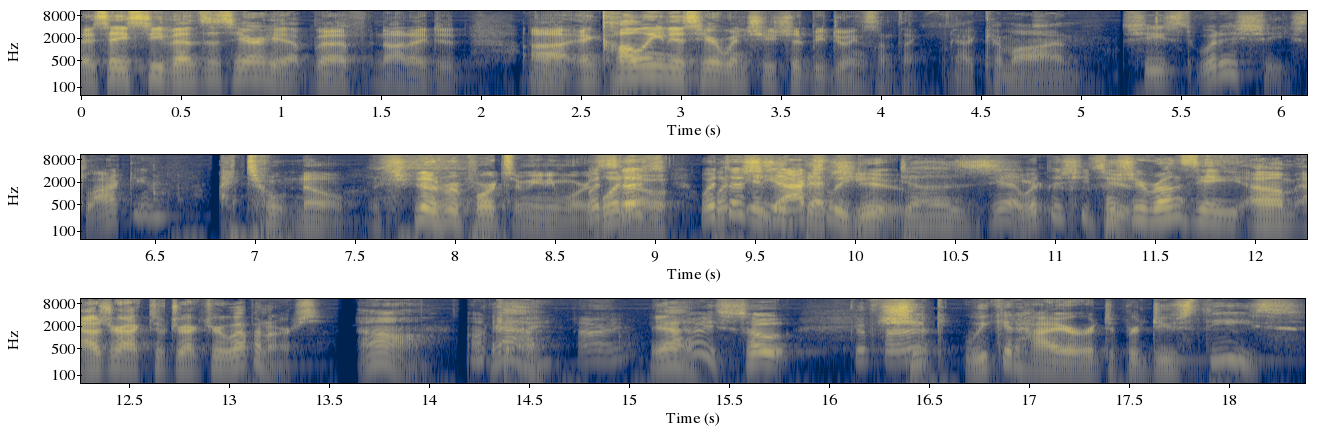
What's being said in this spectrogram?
Did I say Steve Enns is here? Yeah, but if not, I did. Uh, and Colleen is here when she should be doing something. Ah, come on. She's what is she? Slacking? I don't know. She doesn't report to me anymore. What so, does what, what does she actually she do? does yeah, what does she so do? she runs the um, Azure Active Directory webinars. oh, okay. All right. Yeah. Nice. So Good for she, her. we could hire her to produce these.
